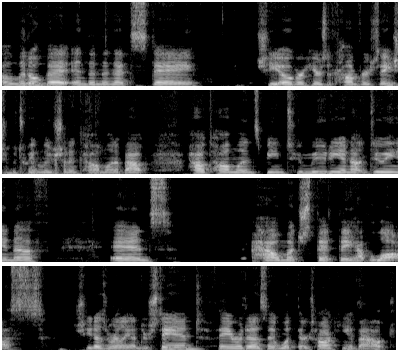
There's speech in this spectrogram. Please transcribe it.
a little bit, and then the next day, she overhears a conversation between Lucien and Tamlin about how Tamlin's being too moody and not doing enough, and how much that they have lost. She doesn't really understand. Feyre doesn't what they're talking about,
